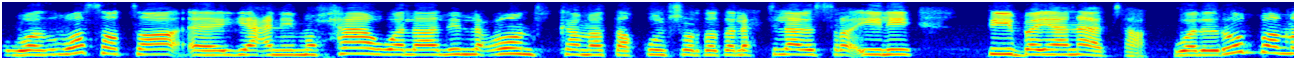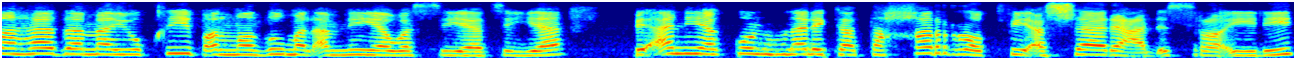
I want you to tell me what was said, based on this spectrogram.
ووسط يعني محاولة للعنف كما تقول شرطة الاحتلال الإسرائيلي في بياناتها. ولربما هذا ما يخيف المنظومة الأمنية والسياسية بأن يكون هنالك تحرك في الشارع الإسرائيلي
